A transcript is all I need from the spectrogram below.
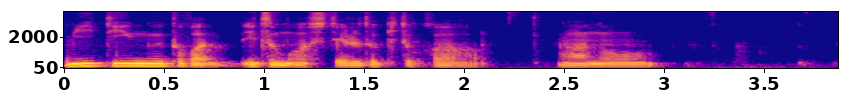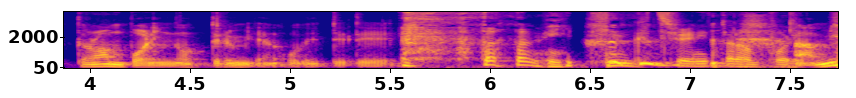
ミーティングとかいつもしてる時とか、あの、トランポリン乗ってるみたいなこと言ってて、ミーティング中にトランポリ あ、ン。み、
